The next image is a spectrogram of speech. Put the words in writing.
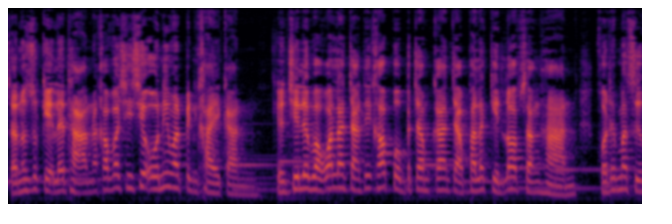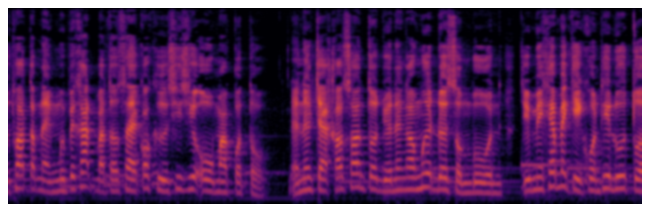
ซานุสุเกะเลยถามนะครับว่าชิชิโอนี่มันเป็นใครกันเคนชิเลยบอกว่าหลังจากที่เขาปลดประจำการจากภารกิจรอบสังหารคนที่มาสืบทอดตำแหน่งมือพิฆาตบัตโตไซก็คือชิชิโอมาโกโตะและเนื่องจากเขาซ่อนตัวอยู่ในเงามืดโดยสมบูรณ์จึงมีแค่ไม่กี่คนที่รู้ตัว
